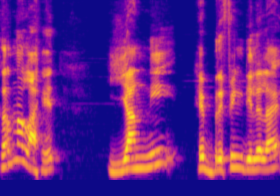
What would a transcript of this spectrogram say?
कर्नल आहेत यांनी हे ब्रीफिंग दिलेलं आहे.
